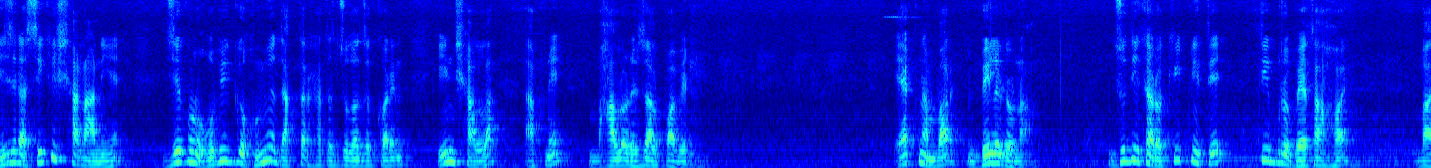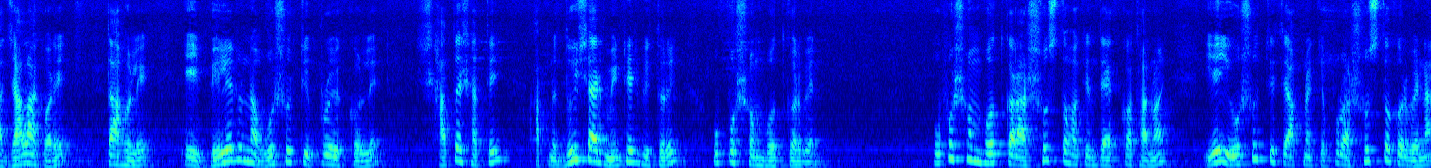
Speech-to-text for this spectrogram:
নিজেরা চিকিৎসা না নিয়ে যে কোনো অভিজ্ঞ হোমিও ডাক্তারের সাথে যোগাযোগ করেন ইনশাল্লাহ আপনি ভালো রেজাল্ট পাবেন। এক নাম্বার, বেলেডোনা। যদি কারও কিডনিতে তীব্র ব্যথা হয় বা জ্বালা করে, তাহলে এই বেলেডোনা ওষুধটি প্রয়োগ করলে সাথে সাথে আপনি দুই চার মিনিটের ভিতরে উপশম বোধ করবেন। উপশম বোধ করা সুস্থ হওয়া কিন্তু এক কথা নয়, এই ওষুধটিতে আপনাকে পুরো সুস্থ করবে না।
